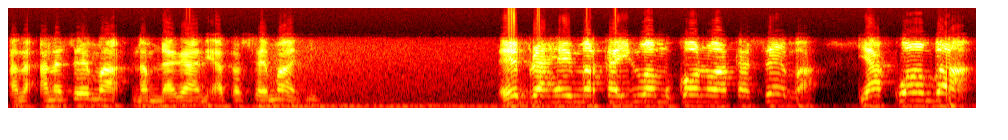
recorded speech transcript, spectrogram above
ana, anasema namna gani? Atasemaje? Ibrahim akainua mkono akasema ya kwamba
